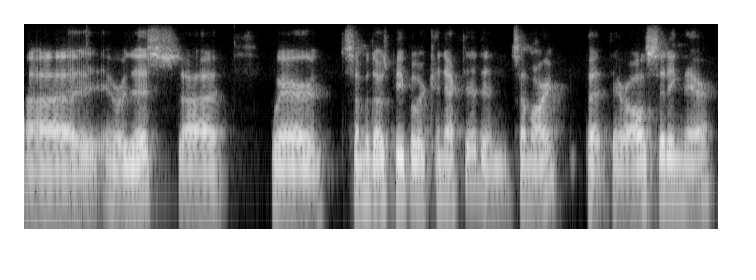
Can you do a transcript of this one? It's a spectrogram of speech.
uh, or this, uh, where some of those people are connected and some aren't, but they're all sitting there,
